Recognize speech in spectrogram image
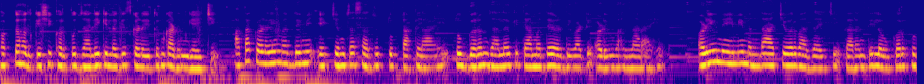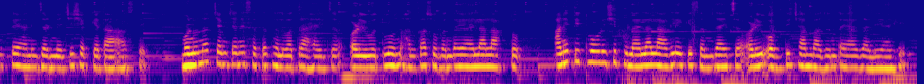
फक्त हलकीशी खरपूस झाली की लगेच कढईतून काढून घ्यायची. आता कढईमध्ये मी एक चमचा साजूक तूप टाकला आहे. तूप गरम झालं की त्यामध्ये अर्धी वाटी अळीव घालणार आहे. अळीव नेहमी मंद आचेवर भाजायची कारण ती लवकर फुटते आणि जडण्याची शक्यता असते. म्हणूनच चमच्याने सतत हलवत राहायचं. अळीवतून हलका सुगंध यायला लागतो. आणि ती थोडीशी फुलायला लागली की समजायचं अळीव अगदी छान भाजून तयार झाली आहे.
